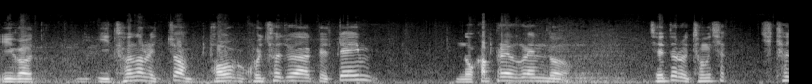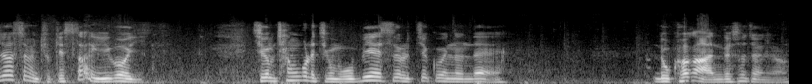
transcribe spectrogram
이거 이 터널을 좀 버그 고쳐줘야 할 게 게임 녹화 프로그램도 제대로 정착 시켜줬으면 좋겠어. 이거 이- 지금 참고로 지금 OBS로 찍고 있는데 녹화가 안 돼서 전혀.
